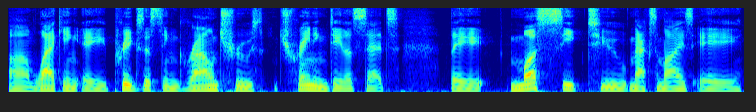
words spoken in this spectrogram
um, lacking a pre existing ground truth training data set, they must seek to maximize a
